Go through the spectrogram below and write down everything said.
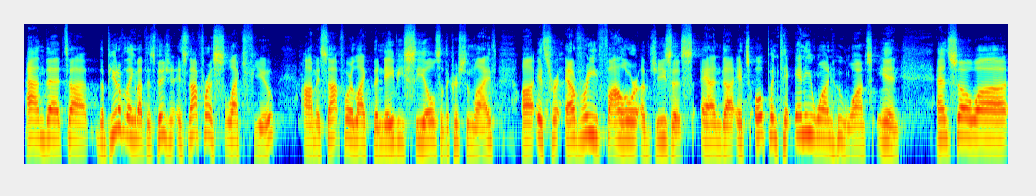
And that uh, the beautiful thing about this vision is not for a select few. Um, it's not for like the Navy SEALs of the Christian life. Uh, it's for every follower of Jesus, and it's open to anyone who wants in. And so, uh,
